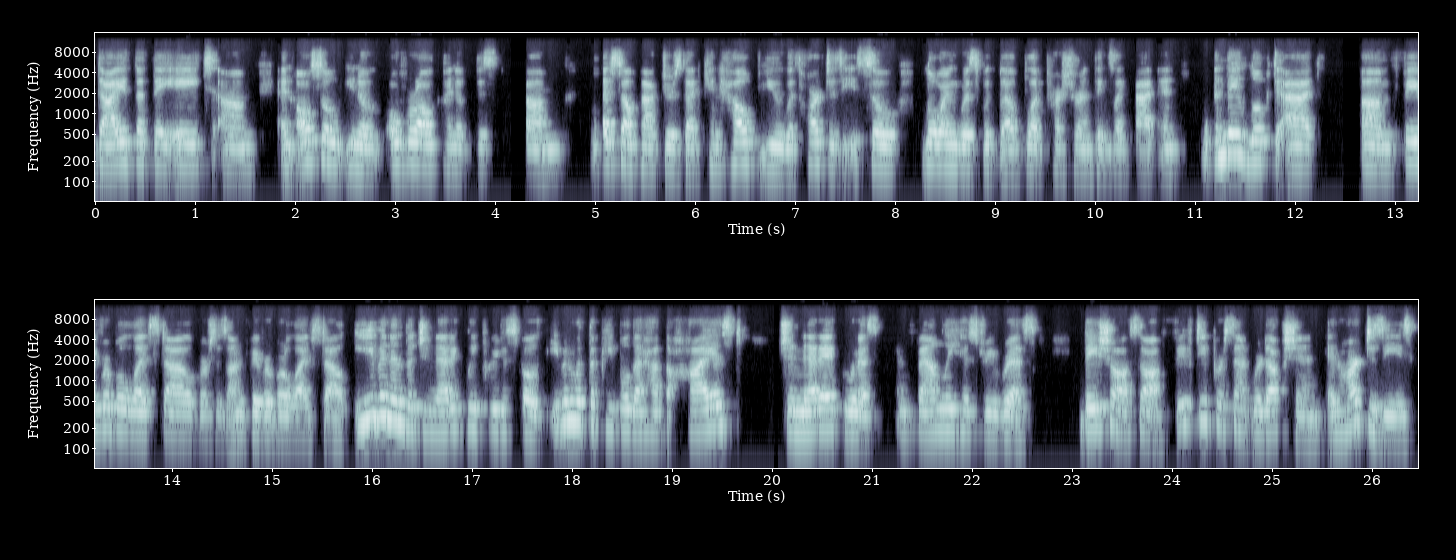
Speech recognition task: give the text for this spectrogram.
diet that they ate, um, and also, you know, overall kind of this um, lifestyle factors that can help you with heart disease. So lowering risk with uh, blood pressure and things like that. And when they looked at um, favorable lifestyle versus unfavorable lifestyle, even in the genetically predisposed, even with the people that had the highest genetic risk and family history risk, they saw, saw a 50% reduction in heart disease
